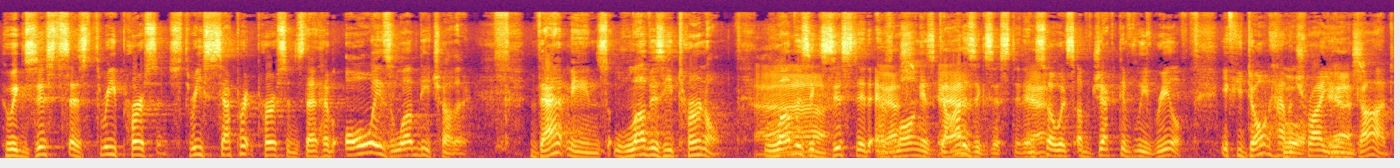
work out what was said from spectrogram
who exists as three persons, three separate persons that have always loved each other, that means love is eternal. love has ah, existed as yes, long as God yeah, has existed, and yeah. so it's objectively real. If you don't have cool, a triune yes. God,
